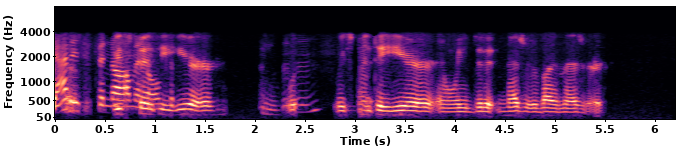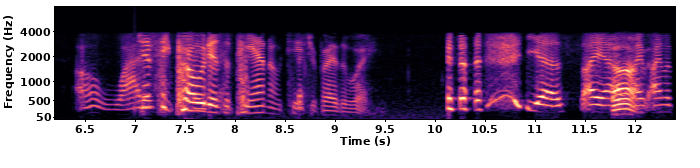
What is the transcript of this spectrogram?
That Uh, phenomenal. We spent a year. Mhm. We spent a year and we did it measure by measure. Oh, wow. that's Gypsy Poet is a piano teacher, by the way. yes, I am. Ah. I'm, I'm a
